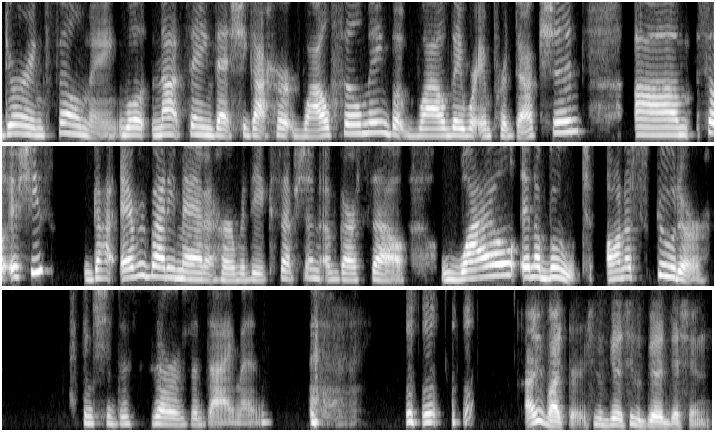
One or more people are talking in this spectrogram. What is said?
during filming. Well, not saying that she got hurt while filming, but while they were in production. Um, so if she's got everybody mad at her, with the exception of Garcelle, while in a boot on a scooter, I think she deserves a diamond. I just like her. She's a good. She's a good addition.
